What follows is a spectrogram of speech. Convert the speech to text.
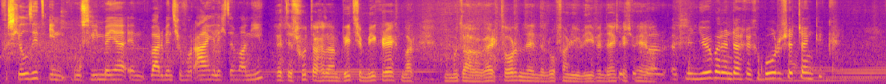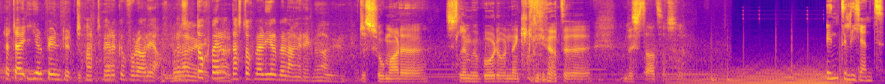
verschil zit in hoe slim ben je en waar ben je voor aangelegd en wat niet. Het is goed dat je dat een beetje meekrijgt, maar er moet aan gewerkt worden in de loop van je leven, denk Het is ik. ook Ja. wel het milieu waarin dat je geboren zit, denk ik. Dat dat heel veel doet. Hard werken vooral, ja. Dat is, toch wel, dat is toch wel heel belangrijk. Belangrijk. Dus zomaar eh, slim geboren worden, denk ik niet dat het bestaat. Of zo. Intelligent.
